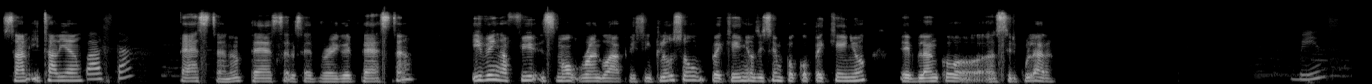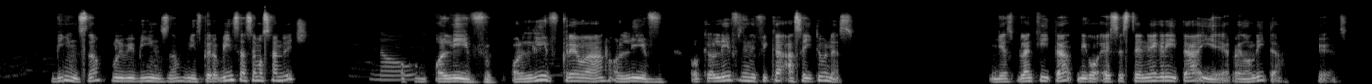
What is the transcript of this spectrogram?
Some Italian Pasta. pasta, ¿no? Pasta, said very good pasta. Even a few small round lápiz, incluso pequeños, dice un poco pequeño, eh, blanco ah, circular. Beans. Beans, ¿no? Will be beans, ¿no? Beans, pero beans hacemos sándwich. No. Olive, olive creo, ¿ah? Olive, porque olive significa aceitunas. Y es blanquita, digo, es este negrita y es redondita. Yes.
